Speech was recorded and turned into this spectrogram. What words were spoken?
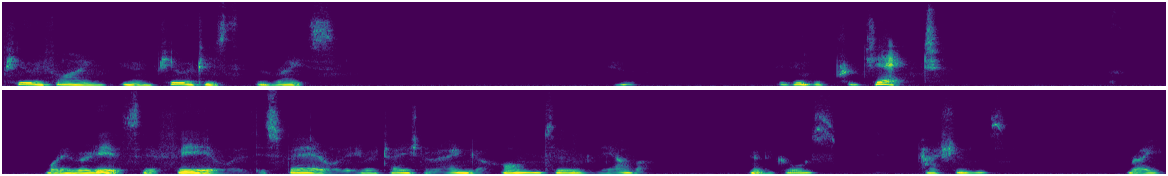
purifying you know, impurities to the race. You? People project whatever it is, their fear or their despair or their irritation or anger onto the other. And of course, passions, rape,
